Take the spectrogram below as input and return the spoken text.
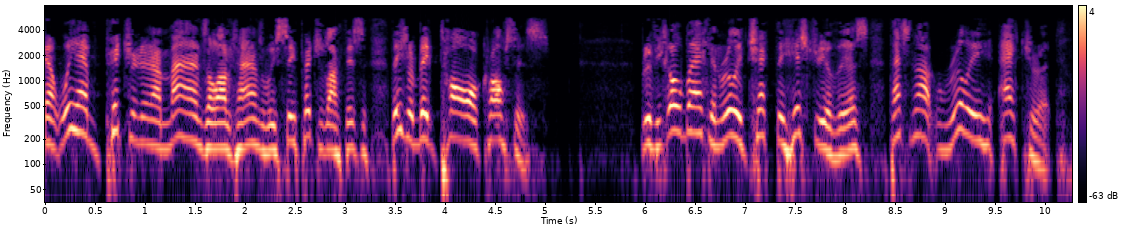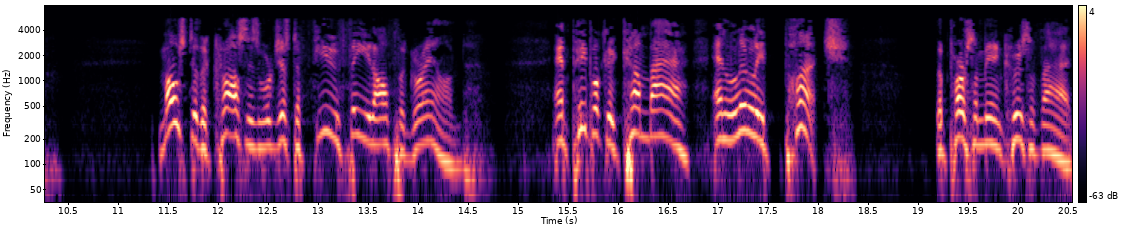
Now, we have pictured in our minds a lot of times we see pictures like this, these are big, tall crosses. But if you go back and really check the history of this, that's not really accurate. Most of the crosses were just a few feet off the ground. And people could come by and literally punch the person being crucified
